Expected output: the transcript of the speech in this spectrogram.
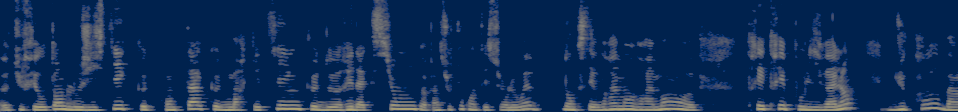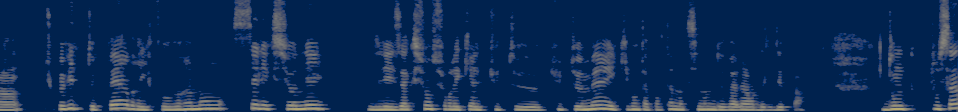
Euh, tu fais autant de logistique que de contact, que de marketing, que de rédaction, enfin surtout quand tu es sur le web. Donc c'est vraiment, vraiment euh, très, très polyvalent. Du coup, ben, tu peux vite te perdre il faut vraiment sélectionner les actions sur lesquelles tu te, tu te mets et qui vont t'apporter un maximum de valeur dès le départ. Donc tout ça,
